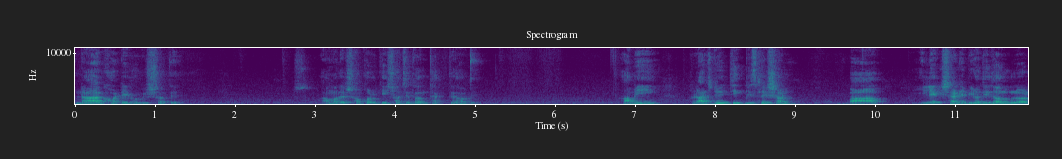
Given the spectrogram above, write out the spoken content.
না ঘটে ভবিষ্যতে। আমাদের সকলকেই সচেতন থাকতে হবে। আমি রাজনৈতিক বিশ্লেষণ বা ইলেকশনে বিরোধী দলগুলোর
